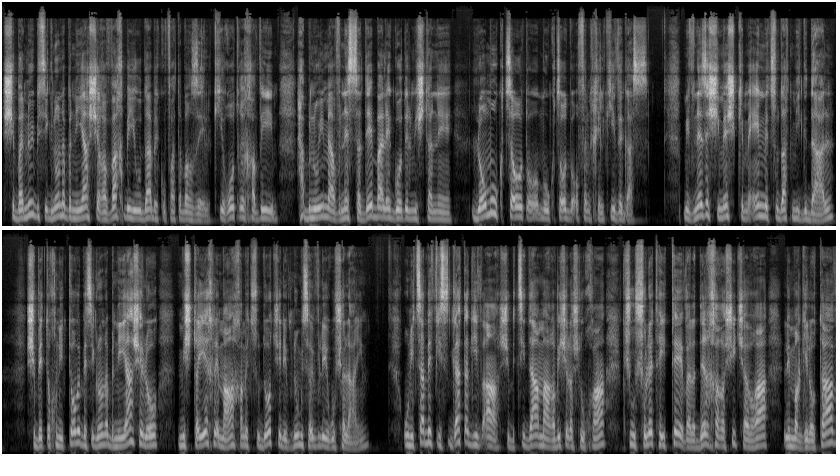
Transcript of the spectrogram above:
שבנוי בסגנון הבנייה שרווח ביהודה בתקופת הברזל. קירות רחבים, הבנויים מאבני שדה בעלי גודל משתנה, לא מהוקצעות או מהוקצעות באופן חלקי וגס. מבנה זה שימש כמעין מצודת מגדל, שבתוכניתו ובסגנון הבנייה שלו משתייך למערך המצודות שנבנו מסביב לירושלים, הוא ניצב בפסגת הגבעה שבצידה המערבי של השלוחה, כשהוא שולט היטב על הדרך הראשית שעברה למרגלותיו,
